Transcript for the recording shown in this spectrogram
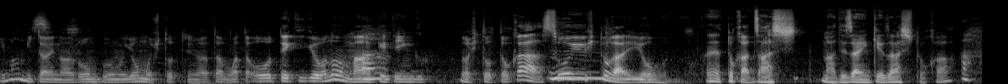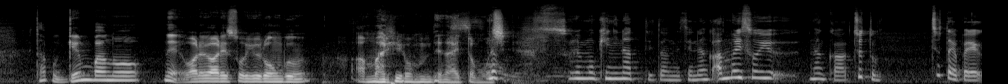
今みたいな論文を読む人っていうのは多分また大手企業のマーケティングの人とかそういう人が読むんですかねとか雑誌、まあ、デザイン系雑誌とか。あ。多分現場のね我々そういう論文あんまり読んでないと思うし。それも気になってたんですよね。なんかあんまりそういうなんかちょっとちょっとやっぱり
